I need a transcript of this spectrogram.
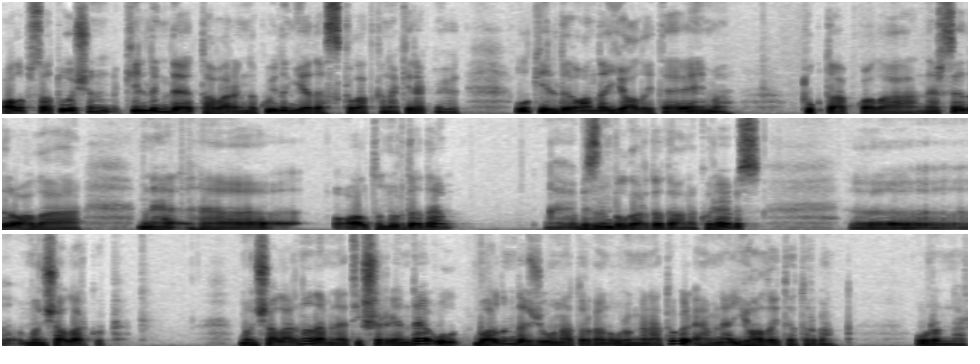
алып сату өчен килдең дә товарыңны куйдың я да складкана кирәкми бит? Ул килде анда ял итә әйме? Туктап кала нәрсәдер ала. Менә алтын урдада безнең булгарда да аны күрәбез. Мунчалар күп. Мунчаларны да менә тикшергәндә ул бардың да жуына торган урын гына түгел ә менә ял итә торган урыннар.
